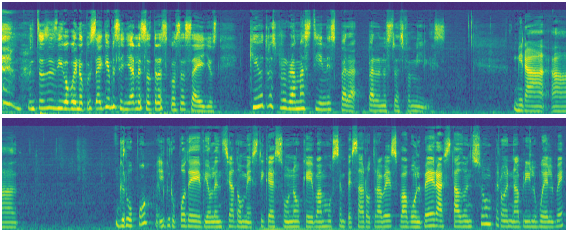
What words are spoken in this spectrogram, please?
Entonces digo, bueno, pues hay que enseñarles otras cosas a ellos. ¿Qué otros programas tienes para, para nuestras familias? Mira, ah, grupo, el grupo de violencia doméstica es uno que vamos a empezar otra vez, va a volver, ha estado en Zoom, pero en abril vuelve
